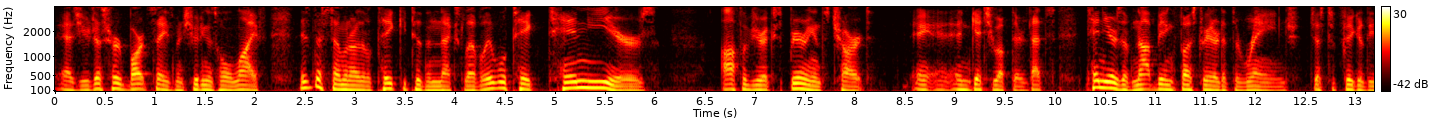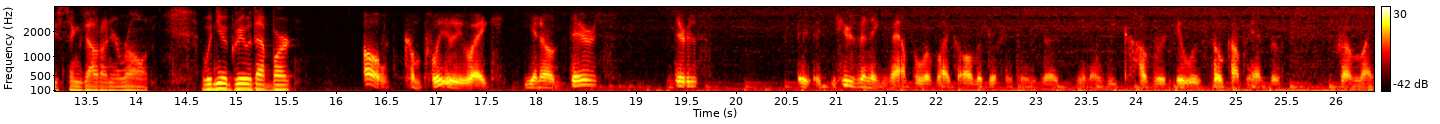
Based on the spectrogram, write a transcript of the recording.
as you just heard Bart say, he's been shooting his whole life. This is the seminar that'll take you to the next level. It will take ten years off of your experience chart and, and get you up there. That's ten years of not being frustrated at the range just to figure these things out on your own. Wouldn't you agree with that, Bart? Oh, completely. Like you know, there's there's here's an example of like all the different things that you know we covered. It was so comprehensive, from like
